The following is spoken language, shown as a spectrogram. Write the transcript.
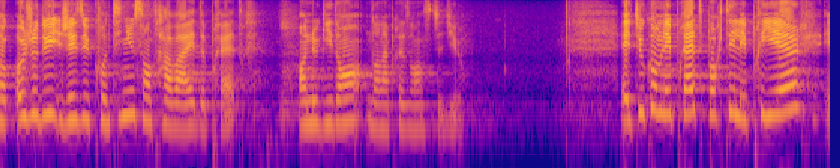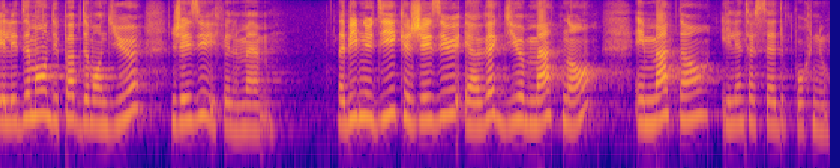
Donc aujourd'hui, Jésus continue son travail de prêtre en nous guidant dans la présence de Dieu. Et tout comme les prêtres portaient les prières et les demandes du peuple devant Dieu, Jésus il fait le même. La Bible nous dit que Jésus est avec Dieu maintenant et maintenant il intercède pour nous.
